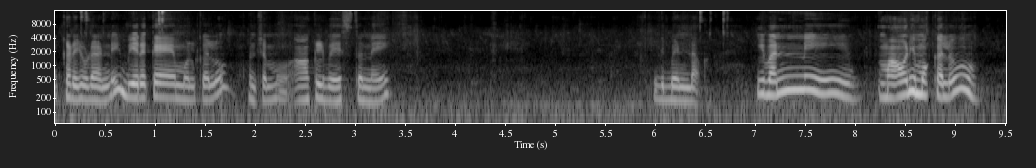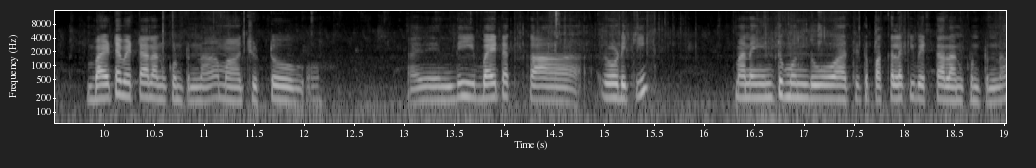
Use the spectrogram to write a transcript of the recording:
ఇక్కడ చూడండి బీరకాయ మొలకలు కొంచెం ఆకులు వేస్తున్నాయి. ఇది బెండ. ఇవన్నీ మామిడి మొక్కలు బయట పెట్టాలనుకుంటున్నా మా చుట్టూ అదేంది బయట కా రోడ్డుకి మన ఇంటి ముందు అటు ఇటు పక్కలకి పెట్టాలనుకుంటున్నా.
